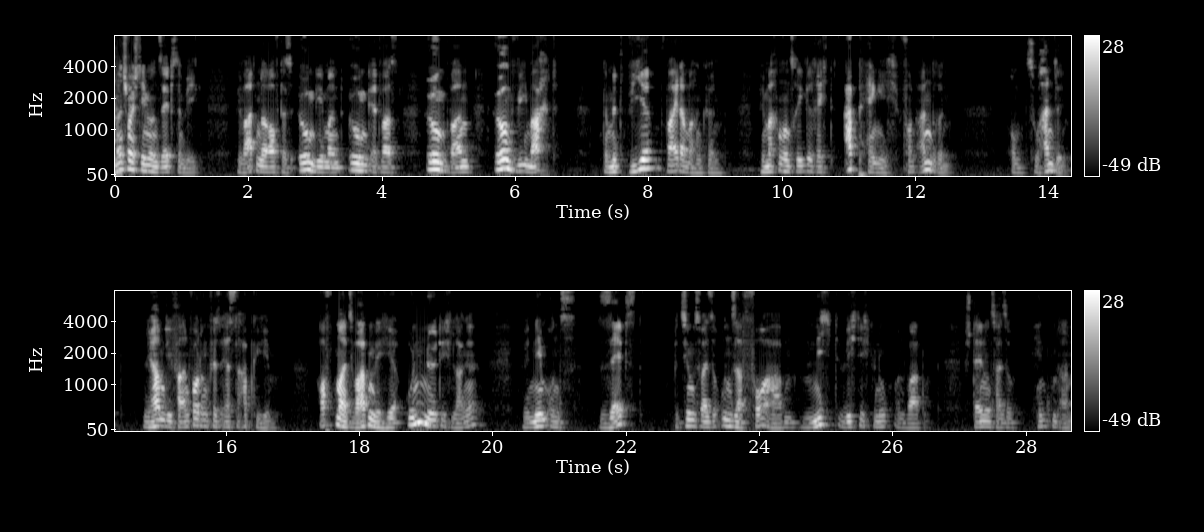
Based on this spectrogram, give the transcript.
Manchmal stehen wir uns selbst im Weg. Wir warten darauf, dass irgendjemand irgendetwas irgendwann irgendwie macht, damit wir weitermachen können. Wir machen uns regelrecht abhängig von anderen, um zu handeln. Wir haben die Verantwortung fürs Erste abgegeben. Oftmals warten wir hier unnötig lange. Wir nehmen uns selbst bzw. unser Vorhaben nicht wichtig genug und warten. Stellen uns also hinten an.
